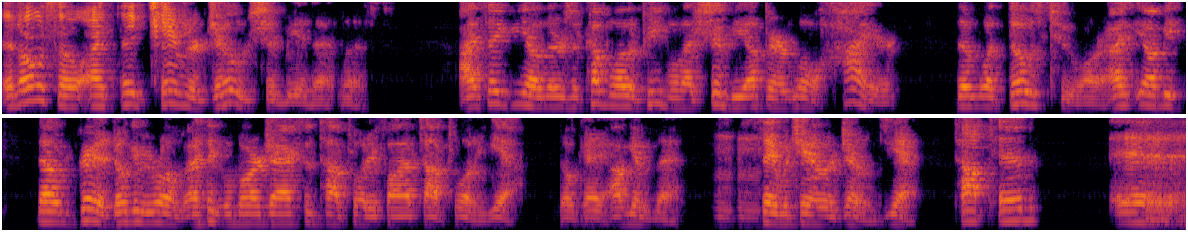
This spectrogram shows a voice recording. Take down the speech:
And also, I think Chandler Jones should be in that list. I think, you know, there's a couple other people that should be up there a little higher than what those two are. I, you know, I mean, now, granted, don't get me wrong. I think Lamar Jackson, top 25, top 20. Yeah. Okay, I'll give him that. Mhm. Same with Chandler Jones. Yeah. Top 10, eh.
